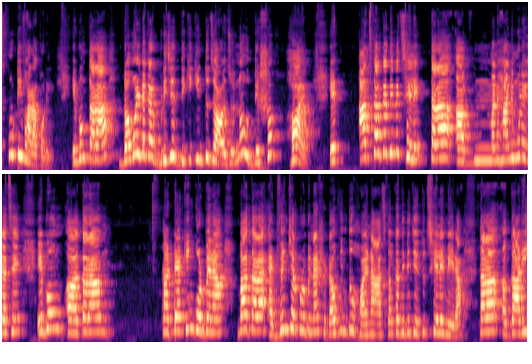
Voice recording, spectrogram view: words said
স্কুটি ভাড়া করে এবং তারা ডবল ডেকার ব্রিজের দিকে কিন্তু যাওয়ার জন্য উদ্দেশ্য হয়। আজকালকার দিনে ছেলে, তারা মানে হানিমুনে গেছে এবং তারা ট্রেকিং করবে না বা তারা অ্যাডভেঞ্চার করবে না, সেটাও কিন্তু হয় না। আজকালকার দিনে যেহেতু ছেলে মেয়েরা, তারা গাড়ি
